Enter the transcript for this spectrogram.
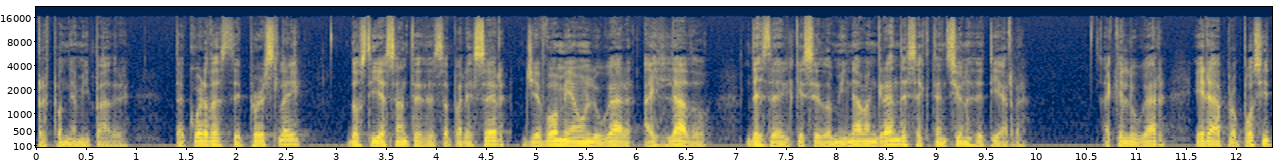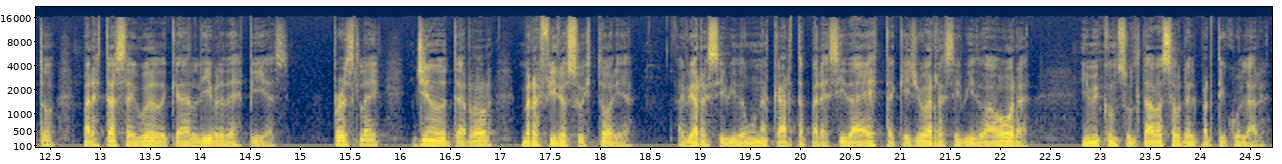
respondió mi padre. ¿Te acuerdas de Pursley? Dos días antes de desaparecer, llevóme a un lugar aislado desde el que se dominaban grandes extensiones de tierra. Aquel lugar era a propósito para estar seguro de quedar libre de espías. Pursley, lleno de terror, me refirió su historia. Había recibido una carta parecida a esta que yo he recibido ahora, y me consultaba sobre el particular.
